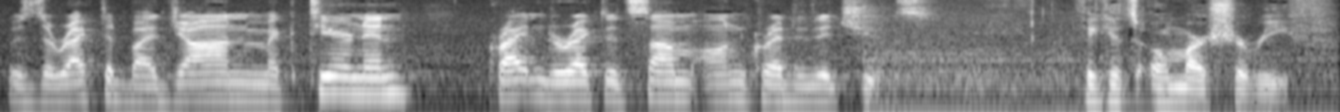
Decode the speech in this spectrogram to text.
It was directed by John McTiernan. Crichton directed some uncredited shoots. I think it's Omar Sharif.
